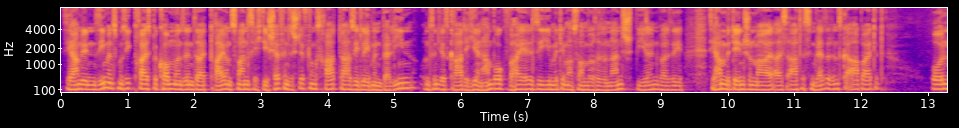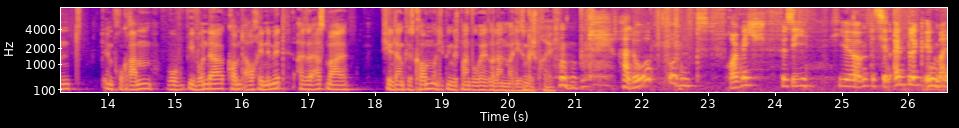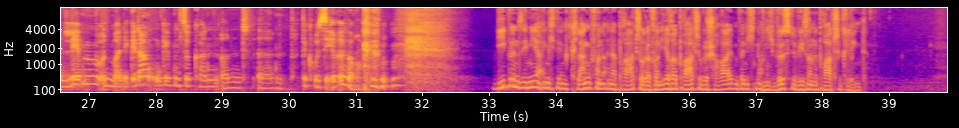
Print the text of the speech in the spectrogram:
Sie haben den Siemens Musikpreis bekommen und sind seit 23 die Chefin des Stiftungsrats da. Sie leben in Berlin und sind jetzt gerade hier in Hamburg, weil Sie mit dem Ensemble Resonanz spielen, weil Sie, Sie haben mit denen schon mal als Artist in Residence gearbeitet und im Programm, wo, wie Wunder, kommt auch Hinde mit. Also erstmal vielen Dank fürs Kommen und ich bin gespannt, wo wir so landen bei diesem Gespräch. Hallo und freue mich für Sie hier ein bisschen Einblick in mein Leben und meine Gedanken geben zu können und äh, begrüße Ihre Hörer. Wie würden Sie mir eigentlich den Klang von einer Bratsche oder von Ihrer Bratsche beschreiben, wenn ich noch nicht wüsste, wie so eine Bratsche klingt?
